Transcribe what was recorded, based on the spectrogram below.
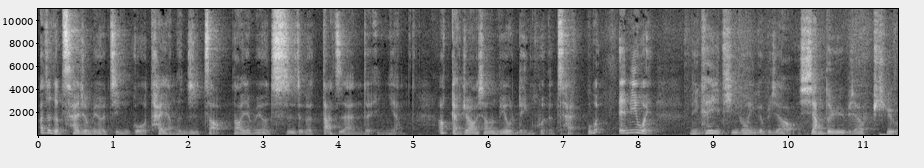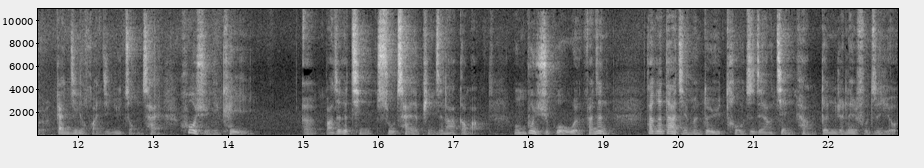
啊这个菜就没有经过太阳的日照，然后也没有吃这个大自然的营养，啊感觉好像是没有灵魂的菜。不过 anyway，你可以提供一个比较相对于比较 pure 干净的环境去种菜，或许你可以。呃，把这个青蔬菜的品质拉高嘛，我们不予去过问。反正大哥大姐们对于投资这样健康跟人类福祉有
